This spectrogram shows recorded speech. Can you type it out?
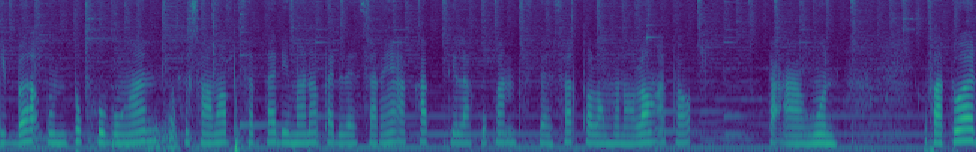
hibah untuk hubungan sesama peserta di mana pada dasarnya akad dilakukan atas dasar tolong menolong atau ta'awun. Fatwa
